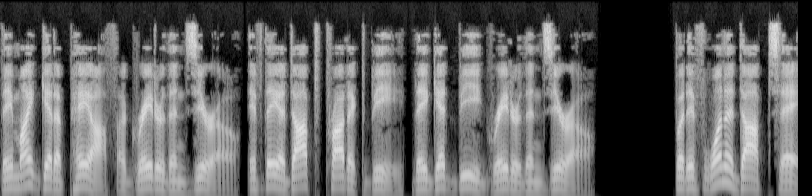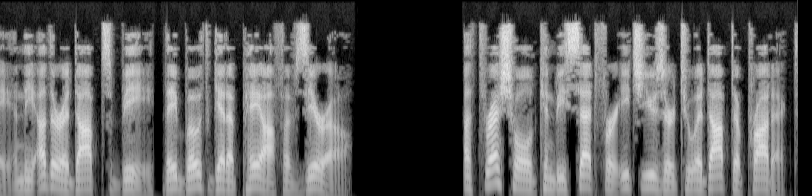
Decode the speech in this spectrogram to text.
they might get a payoff A greater than zero, if they adopt product B, they get B greater than zero. But if one adopts A and the other adopts B, they both get a payoff of zero. A threshold can be set for each user to adopt a product.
